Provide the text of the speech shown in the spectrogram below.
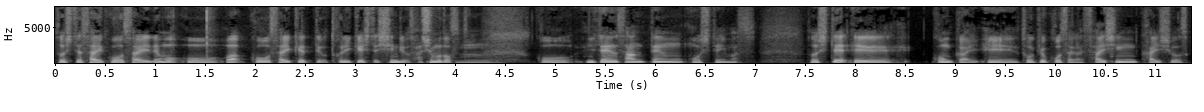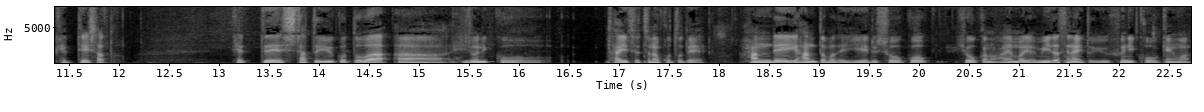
そして最高裁でもおは高裁決定を取り消して審理を差し戻すと、こう2点、3点をしています。そして、えー今回、えー東京高裁が再審開始を決定したと。決定したということは、あー非常にこう大切なことで、判例違反とまで言える証拠評価の誤りを見出せないというふうに貢献は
